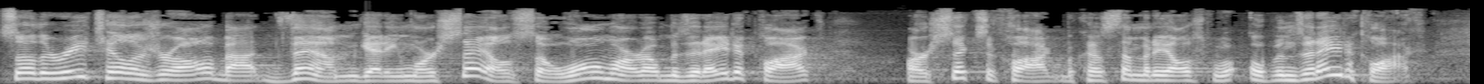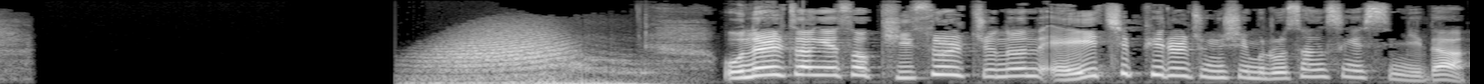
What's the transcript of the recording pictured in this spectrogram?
So the retailers are all about them getting more sales. So Walmart opens at 8 o'clock or 6 o'clock because somebody else opens at 8 o'clock. 오늘장에서 기술주는 HP를 중심으로 상승했습니다.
